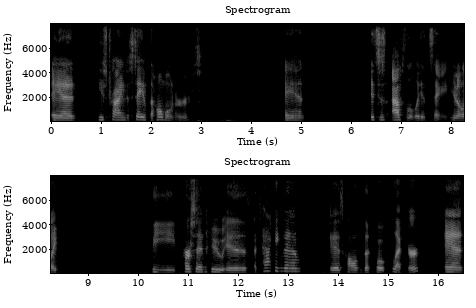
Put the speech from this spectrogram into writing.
And he's trying to save the homeowners. And it's just absolutely insane. You know, like the person who is attacking them is called the quote collector, and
